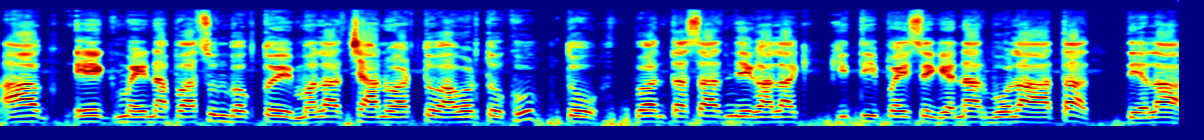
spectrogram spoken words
आग एक महिनापासून बघतोय. मला छान वाटतो आवडतो खूप तो पण तसाच निघाला किती पैसे घेणार बोला आता. त्याला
